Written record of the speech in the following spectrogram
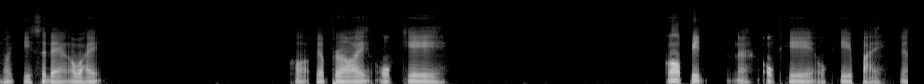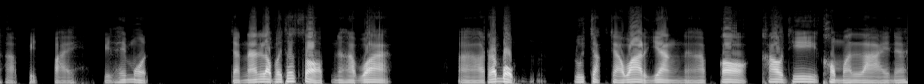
เมื่อกี้แสดงเอาไว้ ก็เรียบร้อย โอเค ก็ปิดนะโอเค โอเคไปนะครับ ปิดไปปิดให้หมด จากนั้นเราไปทดสอบนะครับว่าระบบรู้จัก Java หรือยังนะครับ ก็เข้าที่ command line นะ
